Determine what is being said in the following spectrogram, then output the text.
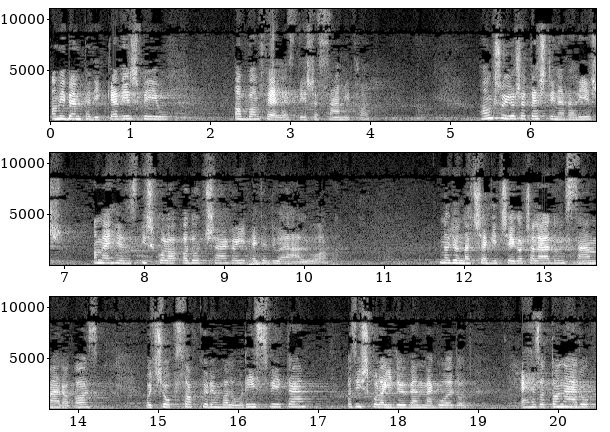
Amiben pedig kevésbé jó, abban fejlesztésre számíthat. Hangsúlyos a testi nevelés, amelyhez az iskola adottságai egyedülállóak. Nagyon nagy segítség a családunk számára az, hogy sok szakkörön való részvétel az iskola időben megoldott, ehhez a tanárok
